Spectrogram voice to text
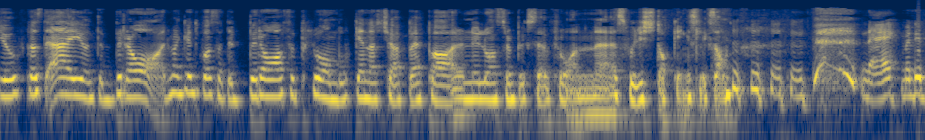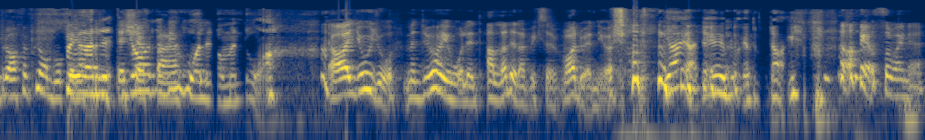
Jo, fast det är ju inte bra. Man kan ju inte påstå att det är bra för plånboken att köpa ett par nylonstrumpbyxor från eh, Swedish Stockings liksom. Nej, men det är bra för För plånboken att jag, inte jag köpa... river ju hål i dem ändå. Ja, jo, jo. Men du har ju hål i alla dina byxor vad du än gör. Så. Ja, ja, det har jag ju plockat upp idag. Ja, jag såg det.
